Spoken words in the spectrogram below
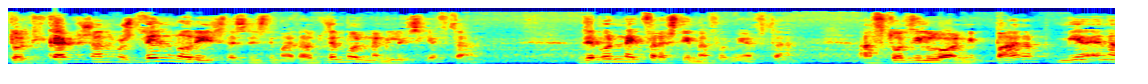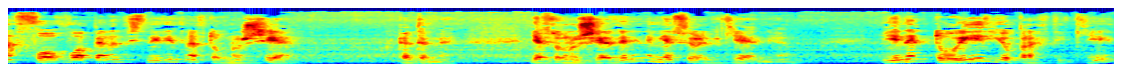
το ότι κάποιος άνθρωπος δεν γνωρίζει τα συναισθήματά του, δεν μπορεί να μιλήσει για αυτά, δεν μπορεί να εκφραστεί με αφορμή αυτά. Αυτό δηλώνει πάρα μια, ένα φόβο απέναντι στην ίδια την αυτογνωσία. Κατά με. Η αυτογνωσία δεν είναι μια θεωρητική έννοια είναι το ίδιο πρακτική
